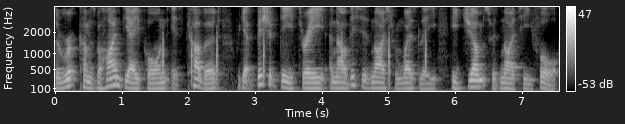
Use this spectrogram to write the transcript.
The rook comes behind the a-pawn. It's covered. We get bishop d3. And now this is nice from Wesley. He jumps with knight e4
